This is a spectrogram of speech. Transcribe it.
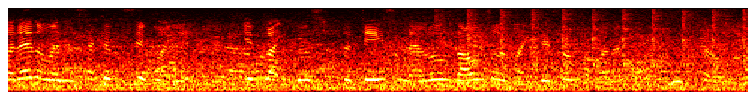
But then when the second sip, like it, it like the, the taste mellows down, so it's like different from other coffees. So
